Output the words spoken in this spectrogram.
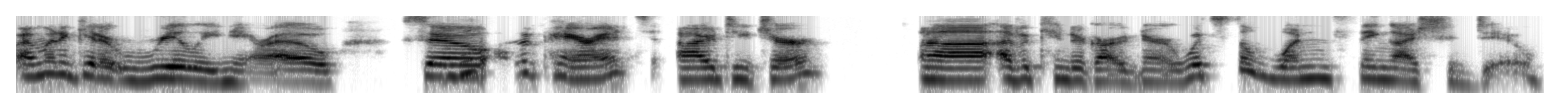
I'm going to get it really narrow. So mm-hmm. I'm a parent, I'm a teacher uh, of a kindergartner. What's the one thing I should do?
